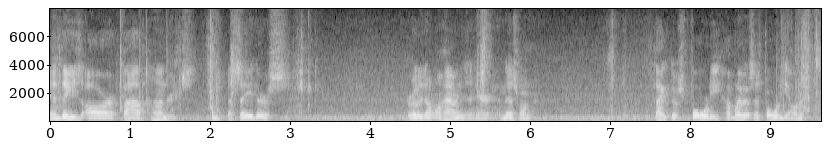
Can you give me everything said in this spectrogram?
and these are five hundreds. Let's see, there's. I really don't know how many's in here. And this one, I think there's 40. I believe it says 40 on it.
